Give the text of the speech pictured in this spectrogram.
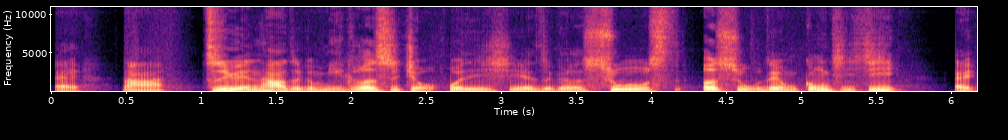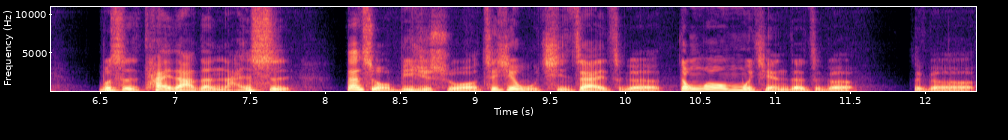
哎，那支援他这个米格二十九或者一些这个苏二十五这种攻击机，哎，不是太大的难事。但是我必须说，这些武器在这个东欧目前的这个这个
